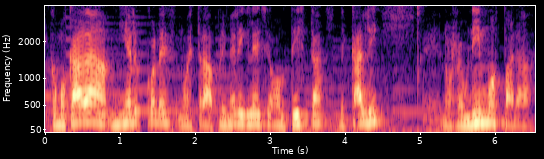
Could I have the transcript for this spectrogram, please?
y como cada miércoles nuestra primera iglesia bautista de Cali eh, nos reunimos para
